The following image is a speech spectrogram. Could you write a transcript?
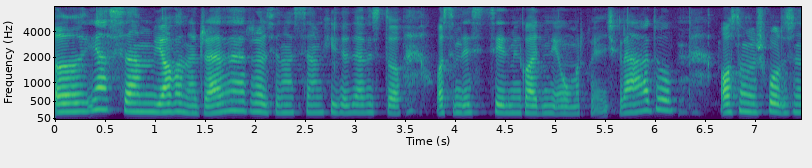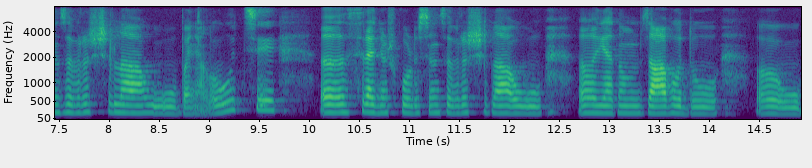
E, ja sam Jovana Džever, rođena sam 1987. godine u Mrkonjić gradu. Osnovnu školu sam završila u Banja Luci, e, srednju školu sam završila u e, jednom zavodu u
